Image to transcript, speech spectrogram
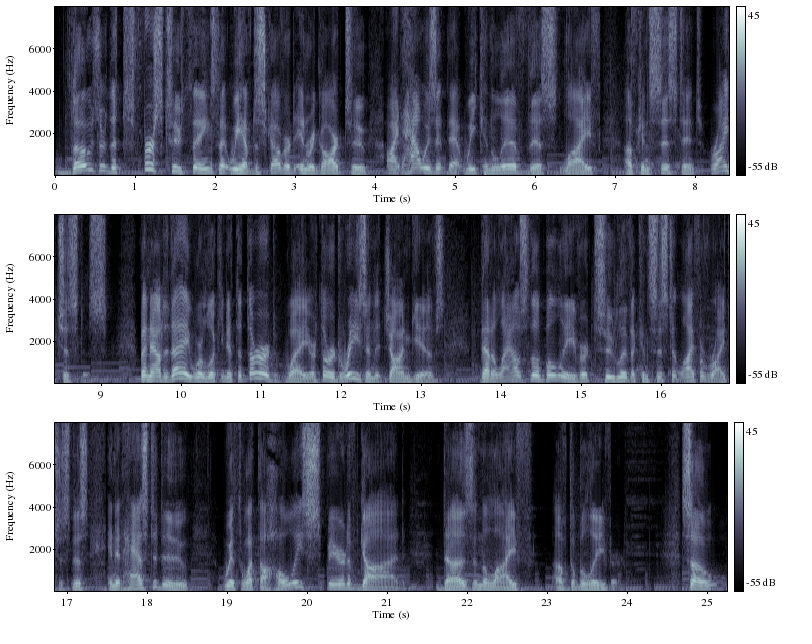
those are the first two things that we have discovered in regard to all right, how is it that we can live this life of consistent righteousness? But now today we're looking at the third way or third reason that John gives that allows the believer to live a consistent life of righteousness, and it has to do with what the Holy Spirit of God does in the life of the believer. So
